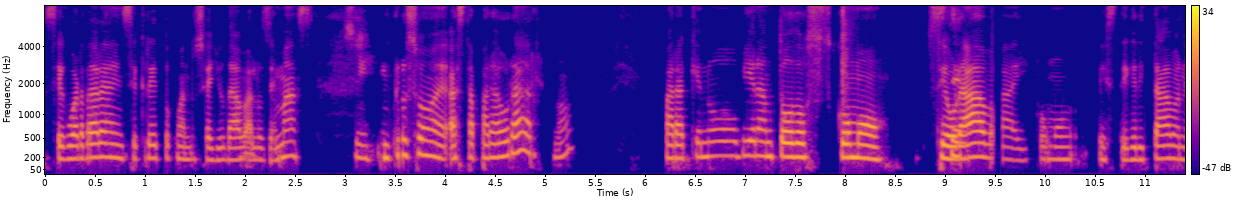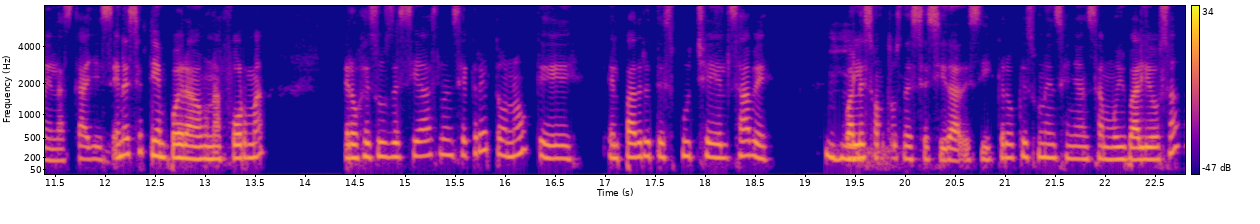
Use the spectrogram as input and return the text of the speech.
se guardara en secreto cuando se ayudaba a los demás, Sí. incluso eh, hasta para orar, ¿no? Para que no vieran todos cómo se Sí. oraba y cómo este, gritaban en las calles. En ese tiempo era una forma, pero Jesús decía, hazlo en secreto, ¿no? Que el Padre te escuche, Él sabe cuáles son tus necesidades. Y creo que es una enseñanza muy valiosa.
